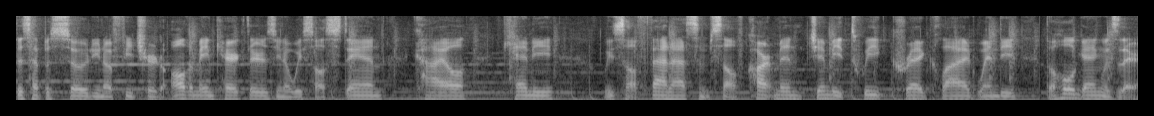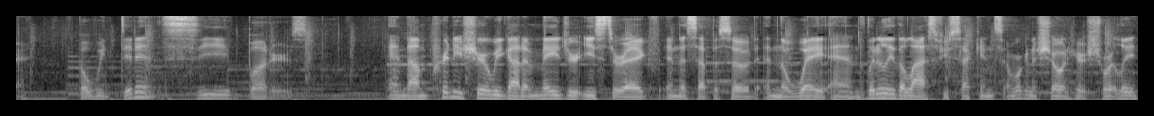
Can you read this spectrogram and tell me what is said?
This episode, you know, featured all the main characters. You know, we saw Stan, Kyle, Kenny, we saw Fat Ass himself, Cartman, Jimmy, Tweek, Craig, Clyde, Wendy. The whole gang was there. But we didn't see Butters. And I'm pretty sure we got a major Easter egg in this episode in the way end, literally the last few seconds, and we're going to show it here shortly.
